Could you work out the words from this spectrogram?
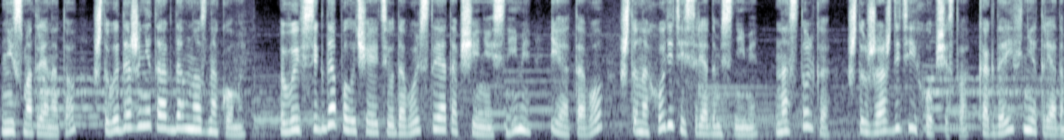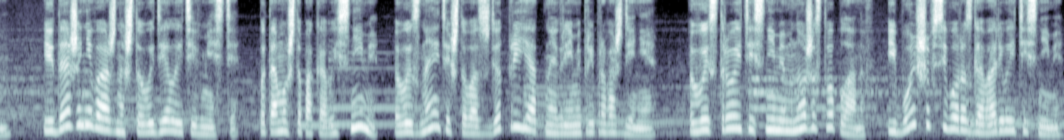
несмотря на то, что вы даже не так давно знакомы. Вы всегда получаете удовольствие от общения с ними и от того, что находитесь рядом с ними, настолько, что жаждете их общества, когда их нет рядом. И даже не важно, что вы делаете вместе, потому что пока вы с ними, вы знаете, что вас ждет приятное времяпрепровождение. Вы строите с ними множество планов и больше всего разговариваете с ними,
